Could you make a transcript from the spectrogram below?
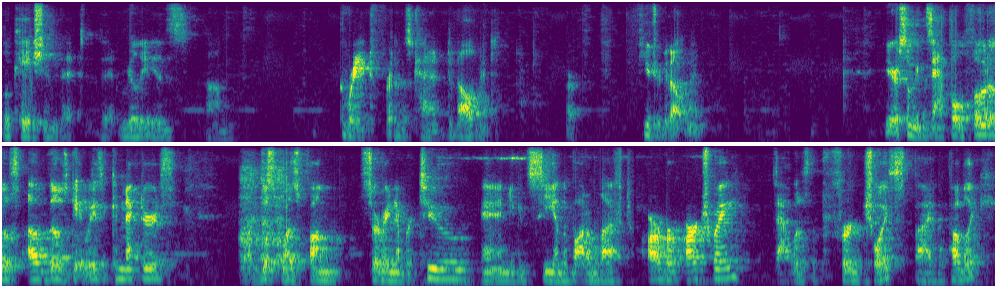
location that, that really is um, great for this kind of development or future development. Here are some example photos of those gateways and connectors. This was from survey number two, and you can see on the bottom left, Arbor Archway. That was the preferred choice by the public.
